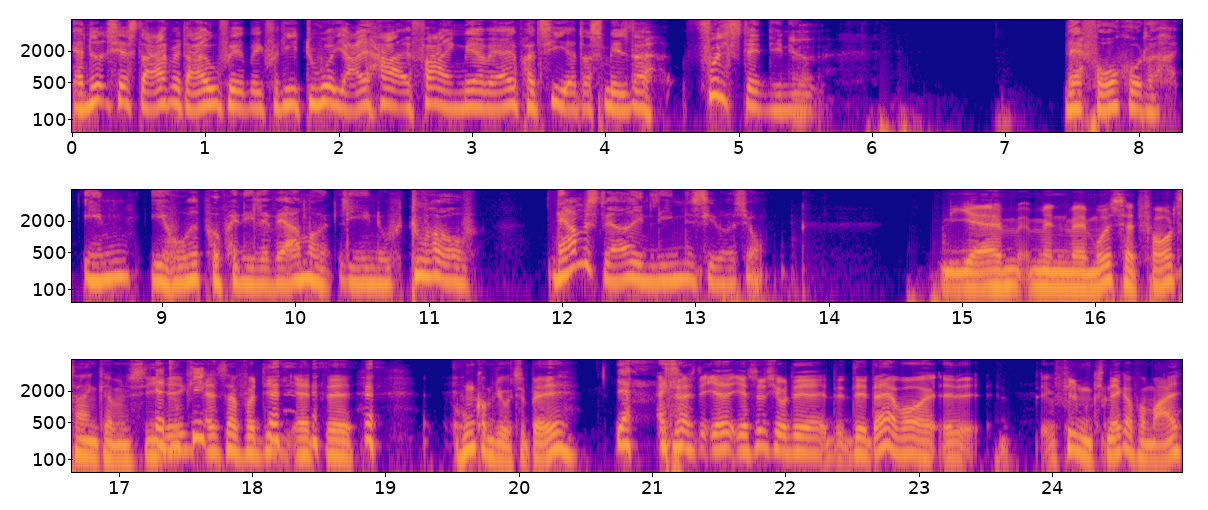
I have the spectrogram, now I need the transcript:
Jeg er nødt til at starte med dig, Uffe Elbæk, fordi du og jeg har erfaring med at være i partier, der smelter fuldstændig ned. Hvad foregår der inde i hovedet på Pernille Vermund lige nu? Du har jo nærmest været i en lignende situation. Ja, men med modsat foretegn, kan man sige. Ja, du ikke? gik. Altså, fordi at, øh, hun kom jo tilbage. Ja. Altså, jeg, jeg synes jo, det, det er der, hvor øh, filmen knækker for mig.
